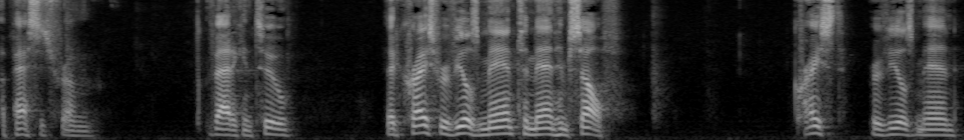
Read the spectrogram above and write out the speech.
a passage from Vatican II, that Christ reveals man to man himself. Christ reveals man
